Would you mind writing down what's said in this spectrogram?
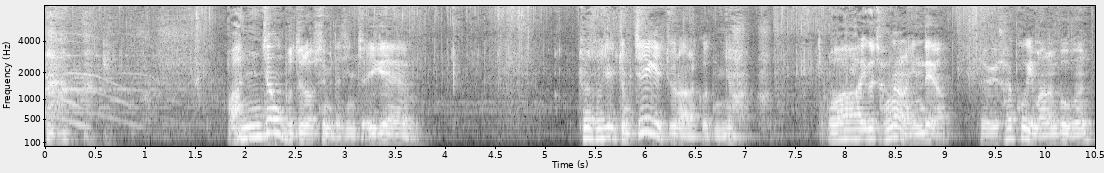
완전 부드럽습니다, 진짜. 이게, 저 솔직히 좀 질길 줄 알았거든요. 와, 이거 장난 아닌데요? 자, 여기 살코기 많은 부분.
